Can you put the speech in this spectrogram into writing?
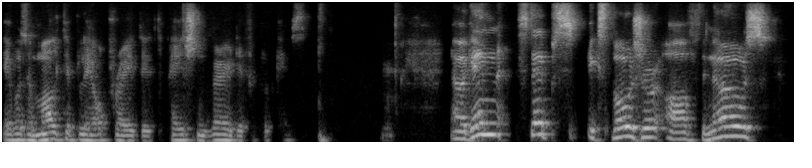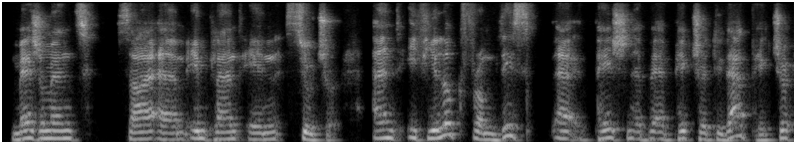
It was a multiply operated patient, very difficult case. Now again, steps, exposure of the nose, measurement, um, implant in suture. And if you look from this uh, patient uh, picture to that picture,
